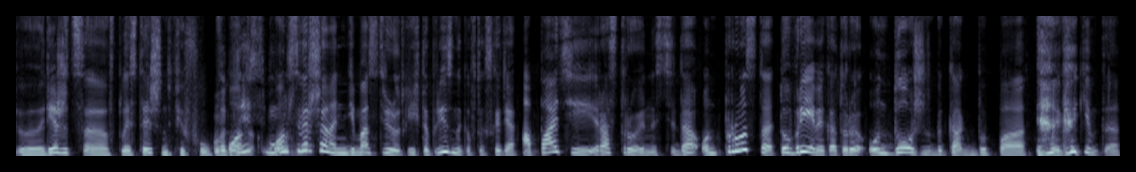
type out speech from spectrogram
э, режется в PlayStation FIFA. Вот он, он можно- совершенно не демонстрирует каких-то признаков, так сказать, апатии и расстроенности, да? Он просто то время, которое он должен бы как бы по каким-то,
